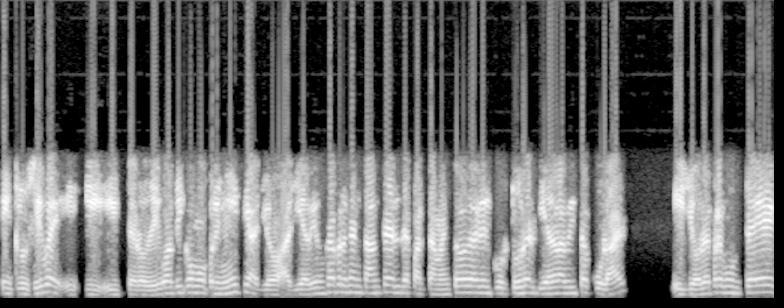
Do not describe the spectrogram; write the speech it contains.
inclusive y, y, te lo digo a ti como primicia yo allí había un representante del departamento de agricultura el día de la vista ocular y yo le pregunté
